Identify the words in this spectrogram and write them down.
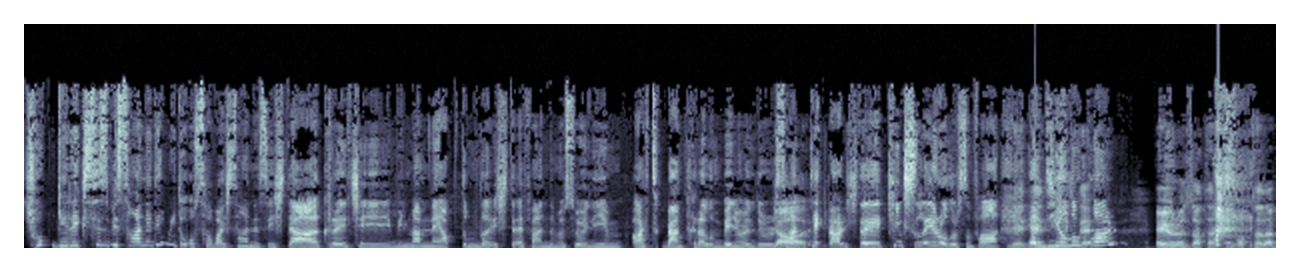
çok gereksiz bir sahne değil miydi o savaş sahnesi? İşte Aa, kraliçeyi bilmem ne yaptım da işte efendime söyleyeyim artık ben kralım beni öldürürsen Ya- tekrar işte Kingslayer olursun falan. Ne- Ya bir diyaloglar Euron zaten şu noktada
